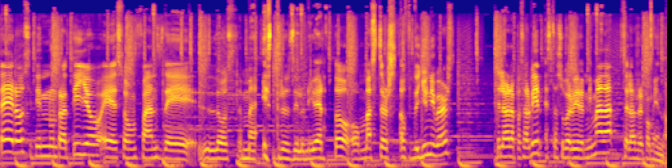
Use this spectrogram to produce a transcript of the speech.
Pero si tienen un ratillo, eh, son fans de los maestros del universo o Masters of the Universe, se la van a pasar bien. Está súper bien animada, se las recomiendo.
